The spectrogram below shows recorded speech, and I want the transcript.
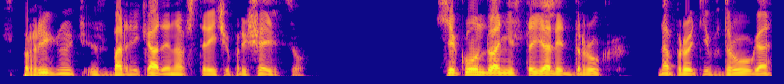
спрыгнуть с баррикады навстречу пришельцу. Секунду они стояли друг напротив друга,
